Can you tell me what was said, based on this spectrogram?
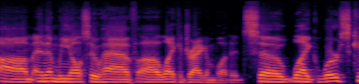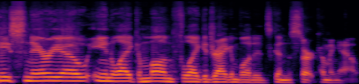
Um, and then we also have uh, like a Dragon Blooded. So, like worst case scenario, in like a month, like a Dragon Blooded is going to start coming out.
